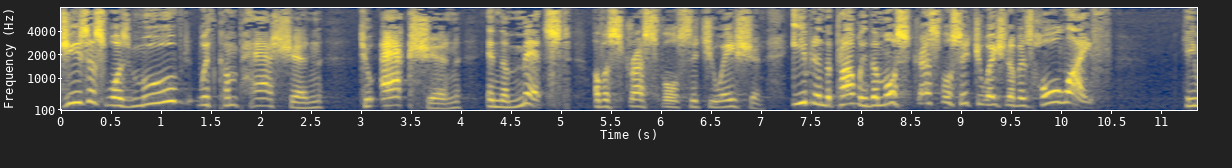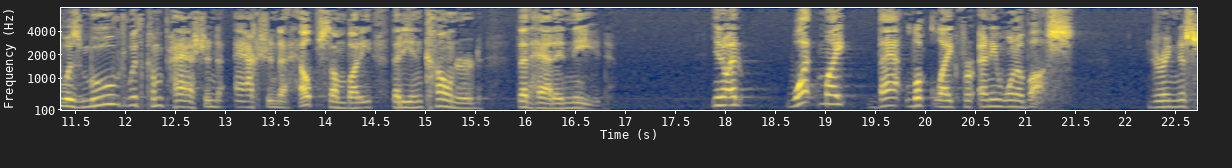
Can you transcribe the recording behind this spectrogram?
Jesus was moved with compassion to action in the midst of a stressful situation. Even in the probably the most stressful situation of his whole life, he was moved with compassion to action to help somebody that he encountered that had a need. You know, and what might that look like for any one of us during this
